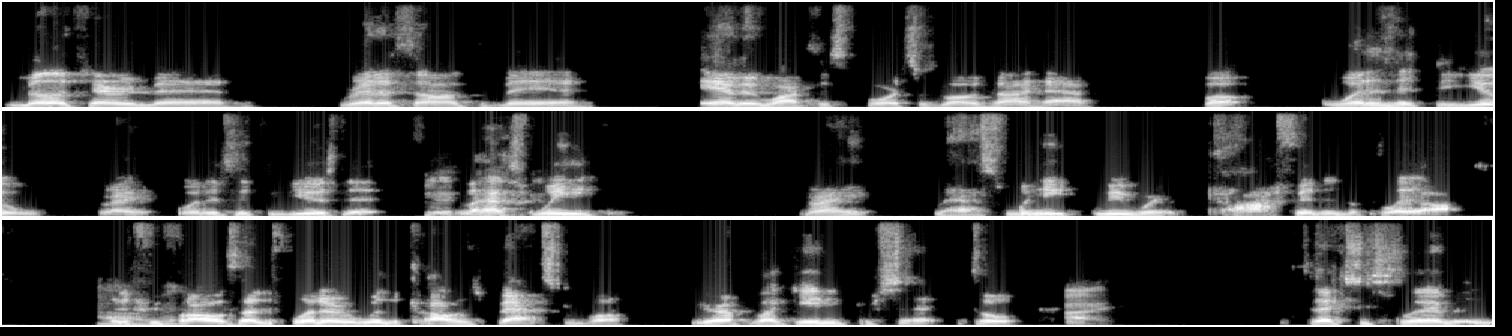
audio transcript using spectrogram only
military man, Renaissance man, and been watching sports as long as I have. But what is it to you, right? What is it to you? Is that last week, right? Last week we were profit in the playoffs. And Oh, if you man. follow us on Twitter with the college basketball, you're up like 80%. So Right. Sexy Slim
